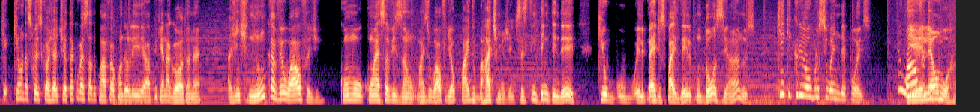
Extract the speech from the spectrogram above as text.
que, que é uma das coisas que eu já tinha até conversado com o Rafael quando eu li a Pequena Gota, né? A gente nunca vê o Alfred como com essa visão, mas o Alfred é o pai do Batman, gente. Vocês têm que entender que o, o- ele perde os pais dele com 12 anos. Quem é que criou o Bruce Wayne depois? É o E Alfred, ele é o- porra.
